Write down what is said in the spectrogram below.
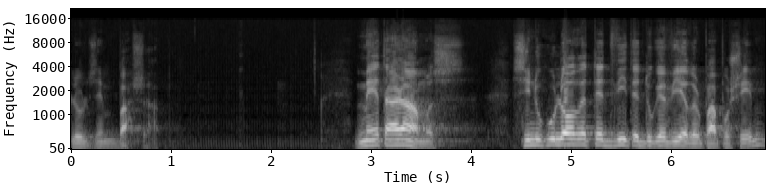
Lulzim Basha. Meta Ramës, Si nuk u lodhe tetë vite duke vjedhur pa pushim?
